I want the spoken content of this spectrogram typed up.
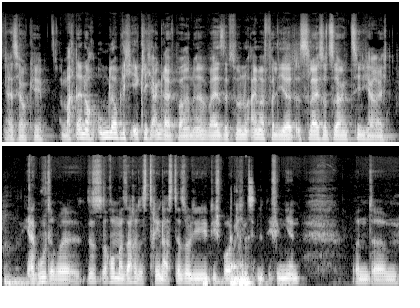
Ja, ist ja okay. Macht einen auch unglaublich eklig angreifbar, ne? weil selbst wenn man nur einmal verliert, ist gleich sozusagen Ziel nicht erreicht. Ja, gut, aber das ist auch immer Sache des Trainers. Der soll die, die sportlichen Ziele definieren. Und ähm,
